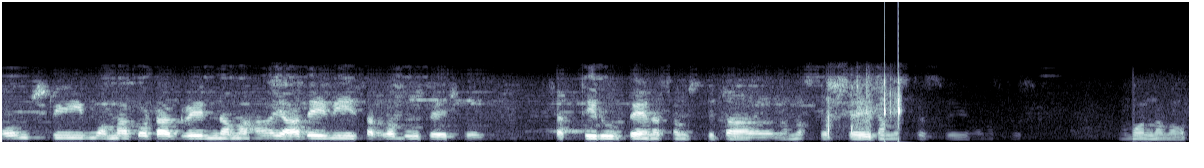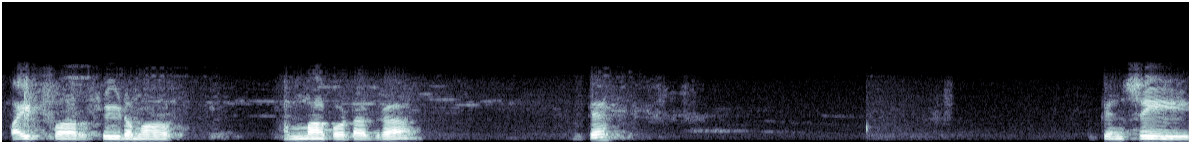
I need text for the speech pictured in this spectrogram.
ओम श्री मम्मकोटाग्रे नमः। या देवी सर्वभूतेषु शक्तिरूपेण संस्थिता। नमस्तस्यै नमस्तस्यै नमस्तस्यै। नमो नमः। Fight for freedom of Amma Kotagra okay? You can see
